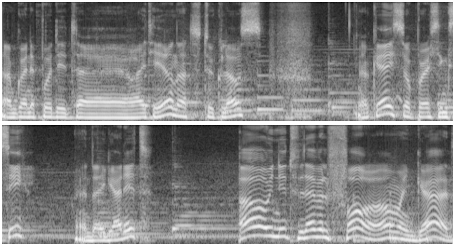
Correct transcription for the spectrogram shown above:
I'm going to put it uh, right here, not too close. Okay, so pressing C, and I got it. Oh, we need level 4, oh my god.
